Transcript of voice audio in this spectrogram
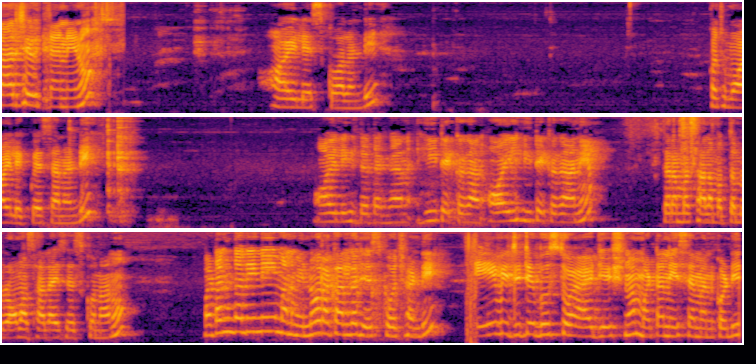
తయారు చేయటాను నేను. ఆయిల్ వేసుకోవాలండి. కొంచెం ఆయిల్ ఎక్కువ వేసానండి ఆయిల్ హీట్ ఎక్కగానే హీట్ ఎక్కగానే ఆయిల్ హీట్ ఎక్కగానే గరం మసాలా మొత్తం రా మసాలా వేసేసుకున్నాను. మటన్ కర్రీని మనం ఎన్నో రకాలుగా చేసుకోవచ్చు అండి ఏ వెజిటేబుల్స్తో యాడ్ చేసినా మటన్ వేసామనుకోండి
